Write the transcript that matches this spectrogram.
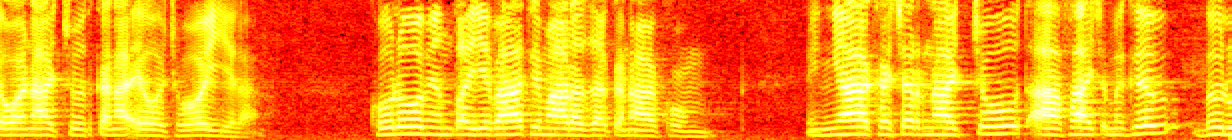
የሆናችሁት ቀናኤዎች ሆይ ይላል። ኩሉ ሚን ጠይባት ማረዘቅናኩም እኛ ከቸርናችሁ ጣፋጭ ምግብ ብሉ።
